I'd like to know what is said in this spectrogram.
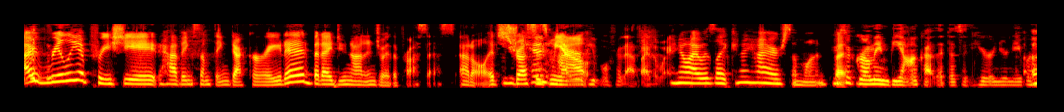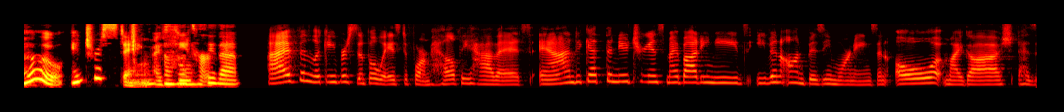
I really appreciate having something decorated, but I do not enjoy the process at all. It You stresses can me hire out. people for that, by the way. I know. I was like, can I hire someone? There's But a girl named Bianca that does it here in your neighborhood. oh, interesting. I've I'll seen her. See that. I've been looking for simple ways to form healthy habits and get the nutrients my body needs, even on busy mornings. And oh my gosh, has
